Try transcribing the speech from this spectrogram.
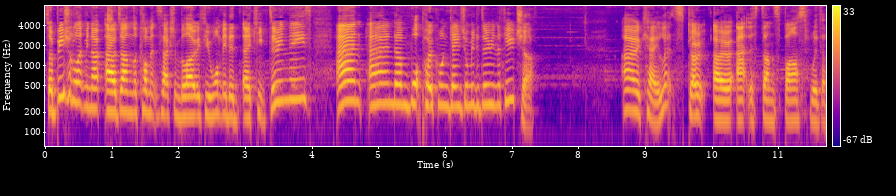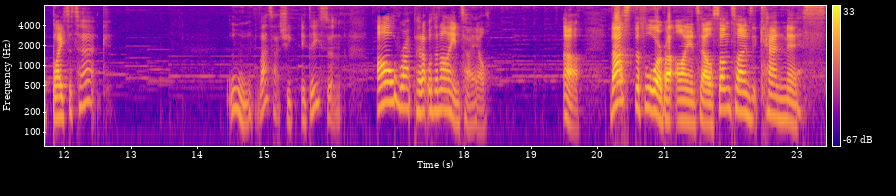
So be sure to let me know uh, down in the comment section below if you want me to uh, keep doing these, and and um, what Pokemon games you want me to do in the future. Okay, let's go uh, at this Dunsparce with a bite attack. ooh, that's actually decent. I'll wrap it up with an Iron Tail. Ah, that's the flaw about Iron Tail. Sometimes it can miss.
